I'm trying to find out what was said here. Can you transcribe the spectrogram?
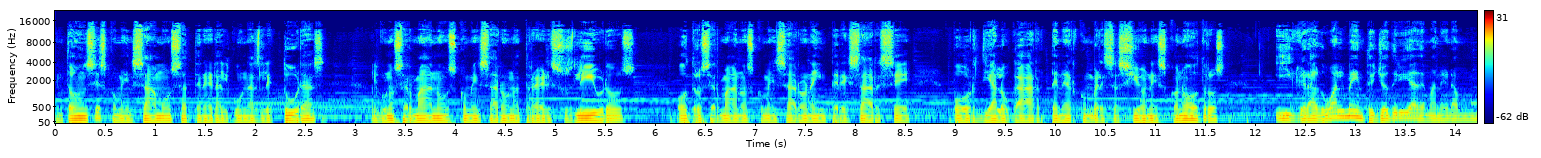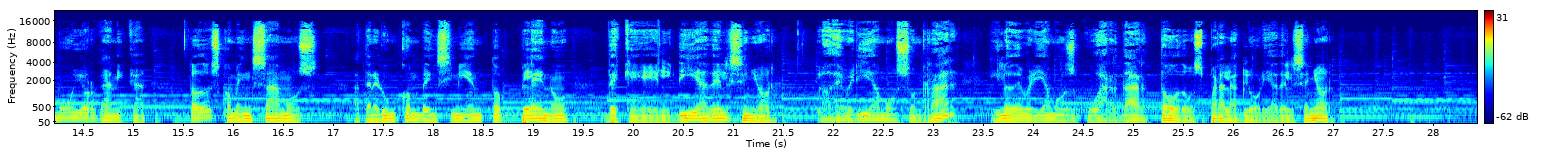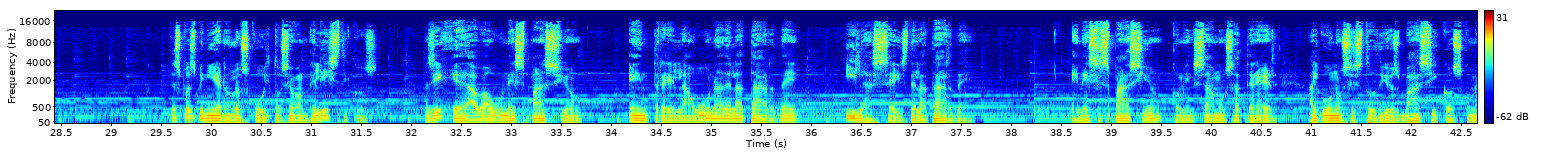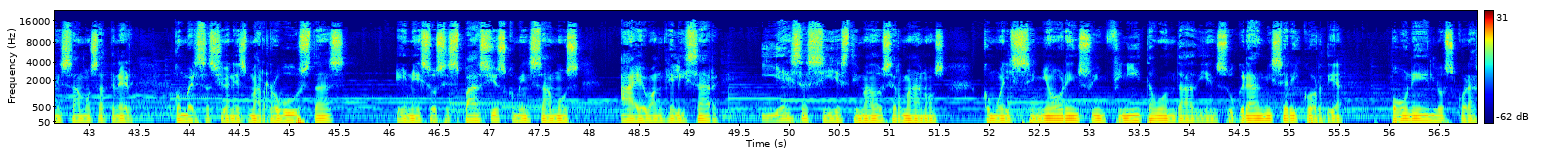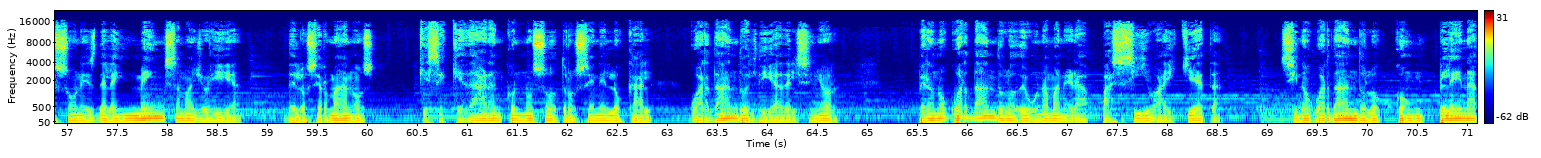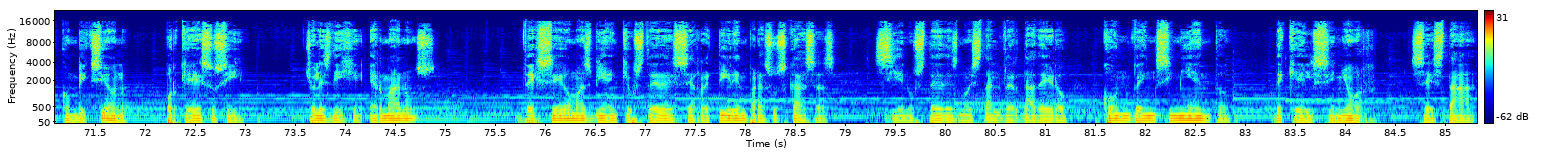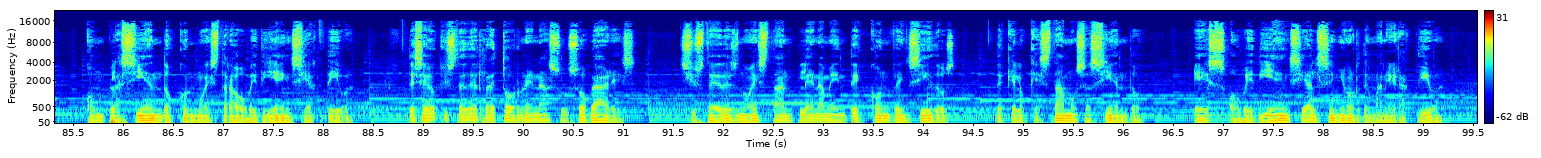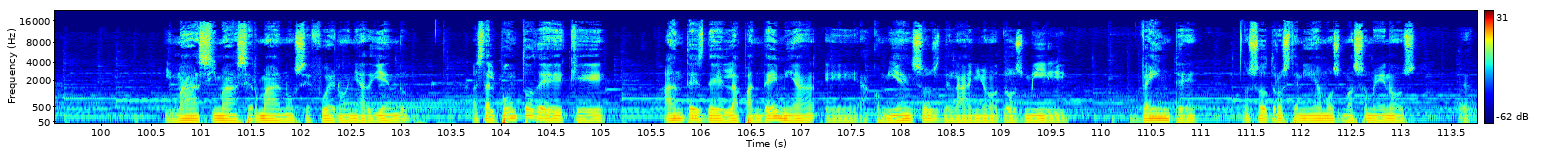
Entonces comenzamos a tener algunas lecturas, algunos hermanos comenzaron a traer sus libros, otros hermanos comenzaron a interesarse por dialogar, tener conversaciones con otros y gradualmente, yo diría de manera muy orgánica, todos comenzamos a tener un convencimiento pleno de que el día del Señor lo deberíamos honrar y lo deberíamos guardar todos para la gloria del Señor. Después vinieron los cultos evangelísticos, así que quedaba un espacio entre la una de la tarde y las seis de la tarde. En ese espacio comenzamos a tener algunos estudios básicos, comenzamos a tener conversaciones más robustas, en esos espacios comenzamos a evangelizar y es así, estimados hermanos, como el Señor en su infinita bondad y en su gran misericordia pone en los corazones de la inmensa mayoría de los hermanos que se quedaran con nosotros en el local guardando el día del Señor, pero no guardándolo de una manera pasiva y quieta, sino guardándolo con plena convicción, porque eso sí, yo les dije, hermanos, Deseo más bien que ustedes se retiren para sus casas si en ustedes no está el verdadero convencimiento de que el Señor se está complaciendo con nuestra obediencia activa. Deseo que ustedes retornen a sus hogares si ustedes no están plenamente convencidos de que lo que estamos haciendo es obediencia al Señor de manera activa. Y más y más hermanos se fueron añadiendo hasta el punto de que antes de la pandemia, eh, a comienzos del año 2020, nosotros teníamos más o menos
